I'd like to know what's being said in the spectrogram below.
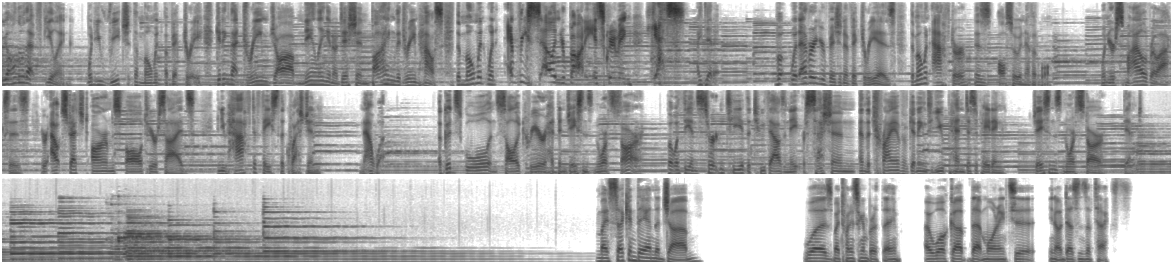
We all know that feeling when you reach the moment of victory, getting that dream job, nailing an audition, buying the dream house, the moment when every cell in your body is screaming, Yes, I did it. But whatever your vision of victory is, the moment after is also inevitable. When your smile relaxes, your outstretched arms fall to your sides, and you have to face the question now what? A good school and solid career had been Jason's North Star. But with the uncertainty of the 2008 recession and the triumph of getting to UPenn dissipating, Jason's North Star dimmed. My second day on the job was my 22nd birthday. I woke up that morning to, you know, dozens of texts.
